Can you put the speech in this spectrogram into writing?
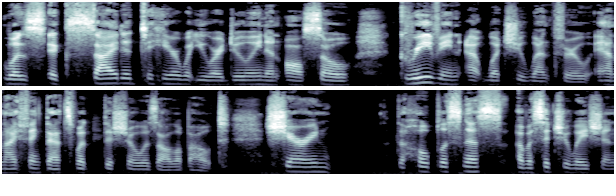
was excited to hear what you are doing and also grieving at what you went through. And I think that's what this show is all about sharing the hopelessness of a situation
